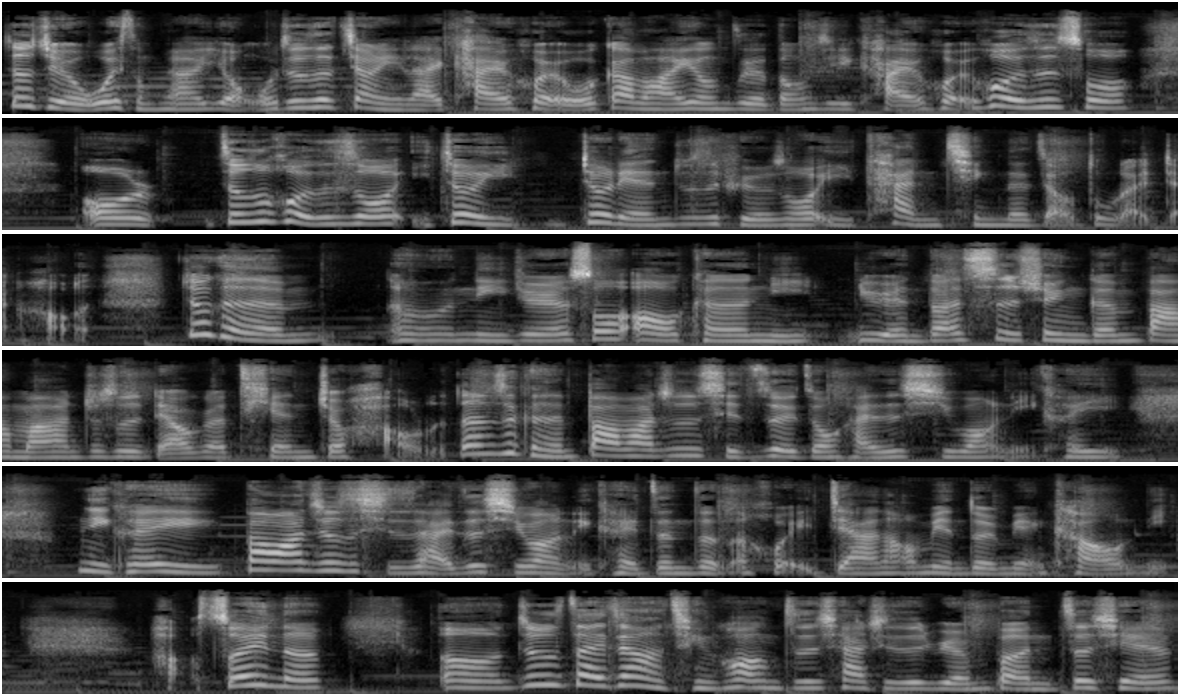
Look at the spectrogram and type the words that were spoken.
就觉得我为什么要用，我就是叫你来开会，我干嘛用这个东西开会，或者是说。哦，就是或者是说，就以就连就是比如说以探亲的角度来讲好了，就可能嗯、你觉得说哦，可能你远端视讯跟爸妈就是聊个天就好了，但是可能爸妈就是其实最终还是希望你可以，你可以爸妈就是其实还是希望你可以真正回家，然后面对面看到你。好，所以呢，嗯、就是在这样的情况之下，其实原本这些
